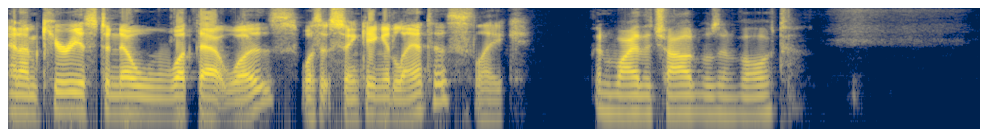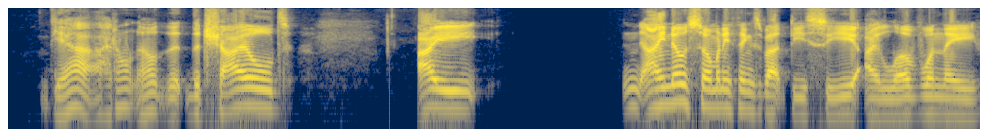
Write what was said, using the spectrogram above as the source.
And I'm curious to know what that was. Was it sinking Atlantis? Like, And why the child was involved. Yeah, I don't know. The the child, I I know so many things about DC. I love when they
